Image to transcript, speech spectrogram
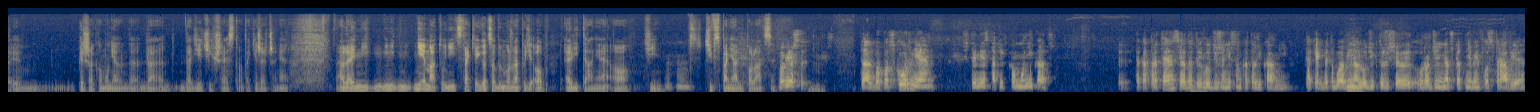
em, pierwsza komunia dla, dla, dzieci, chrzest, no, takie rzeczy, nie? Ale ni, ni, nie ma tu nic takiego, co by można powiedzieć, o, elita, nie? O, ci, ci wspaniali Polacy. Bo wiesz, tak, bo podskórnie w tym jest taki komunikat, y, taka pretensja do tych ludzi, że nie są katolikami. Tak jakby to była wina Mhm. ludzi, którzy się urodzili na przykład, nie wiem, w Ostrawie,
